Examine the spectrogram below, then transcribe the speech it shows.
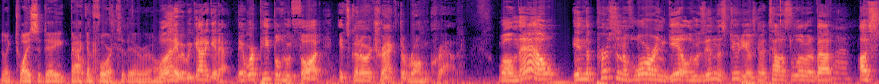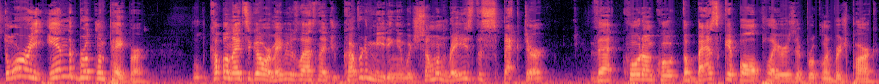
like twice a day, back and forth to their uh, homes. Well, anyway, we got to get out. There were people who thought it's going to attract the wrong crowd. Well, now, in the person of Lauren Gill, who's in the studio, is going to tell us a little bit about a story in the Brooklyn paper. A couple of nights ago, or maybe it was last night, you covered a meeting in which someone raised the specter that, quote unquote, the basketball players at Brooklyn Bridge Park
